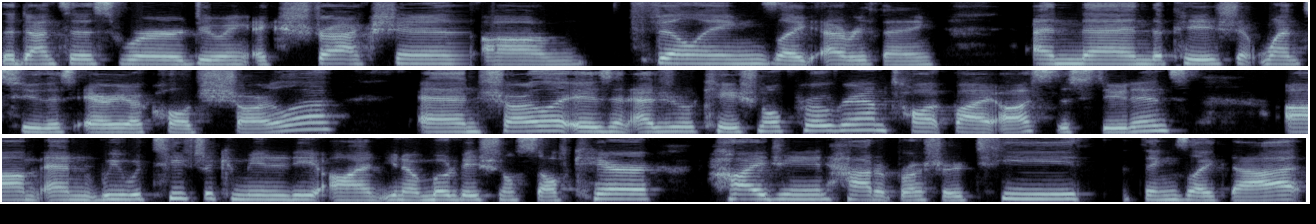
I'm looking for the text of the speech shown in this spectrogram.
the dentists were doing extraction, um, fillings, like everything. And then the patient went to this area called Charla. And Charla is an educational program taught by us, the students. Um, and we would teach the community on, you know, motivational self-care, hygiene, how to brush our teeth, things like that.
